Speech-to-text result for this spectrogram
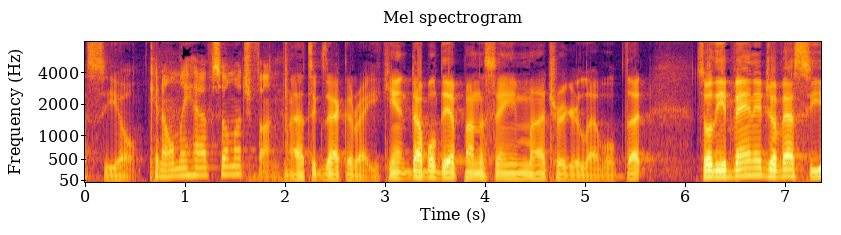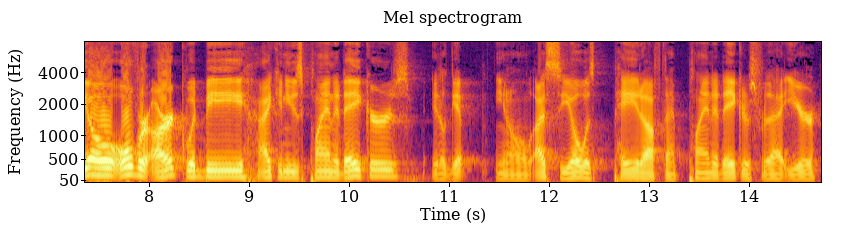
SCO. Can only have so much fun. That's exactly right. You can't double dip on the same uh, trigger level. That so the advantage of SCO over ARC would be I can use planted acres. It'll get you know SCO was paid off that planted acres for that year.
